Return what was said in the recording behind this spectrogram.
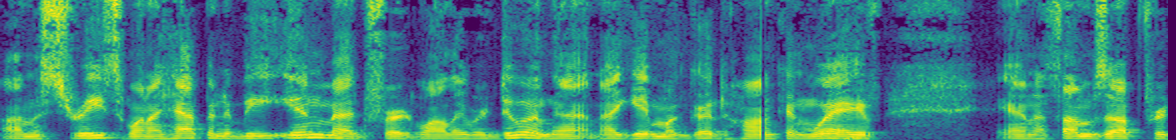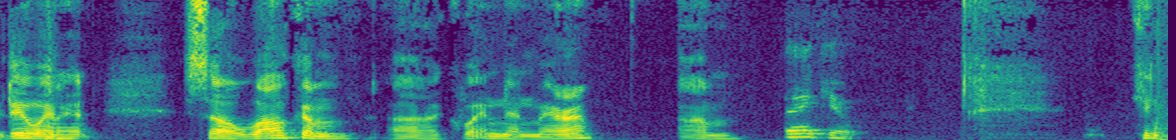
on the streets when I happened to be in Medford while they were doing that, and I gave them a good honk and wave and a thumbs up for doing it. So, welcome, uh, Quentin and Mara. Um, Thank you. Can you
